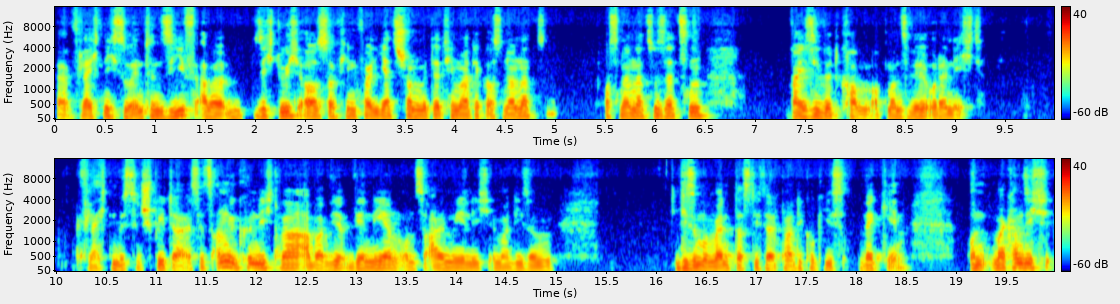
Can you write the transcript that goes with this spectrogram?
Äh, vielleicht nicht so intensiv, aber sich durchaus auf jeden Fall jetzt schon mit der Thematik auseinander, auseinanderzusetzen, weil sie wird kommen, ob man es will oder nicht. Vielleicht ein bisschen später, als jetzt angekündigt war, aber wir, wir nähern uns allmählich immer diesem, diesem Moment, dass die Third-Party-Cookies weggehen. Und man kann sich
